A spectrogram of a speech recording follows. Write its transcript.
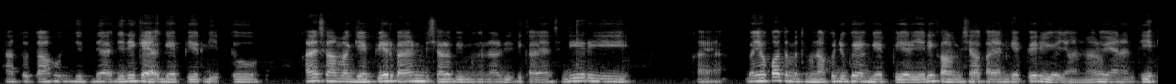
satu tahun jeda jadi kayak gap year gitu. Kalian selama gap year kalian bisa lebih mengenal diri kalian sendiri. Kayak banyak kok teman-teman aku juga yang gap year jadi kalau misalnya kalian gap year juga jangan malu ya nanti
